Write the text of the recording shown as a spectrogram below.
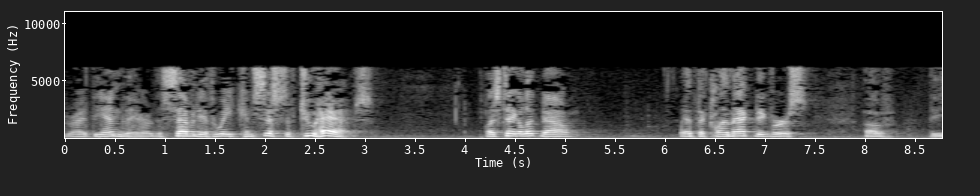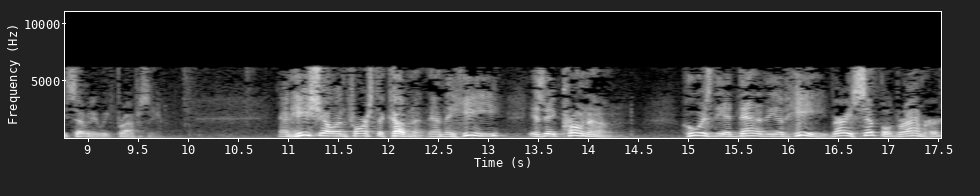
right at the end there, the 70th week, consists of two halves. Let's take a look now at the climactic verse of the 70 week prophecy. And he shall enforce the covenant. And the he is a pronoun. Who is the identity of he? Very simple grammar.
